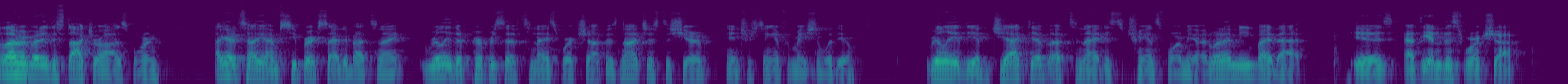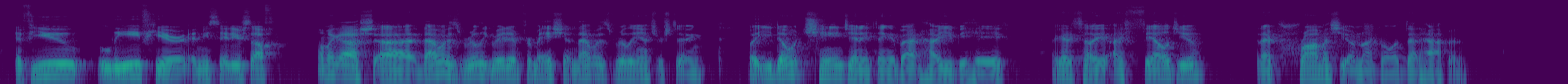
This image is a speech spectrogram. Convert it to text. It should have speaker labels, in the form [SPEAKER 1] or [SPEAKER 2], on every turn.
[SPEAKER 1] Hello, everybody. This is Dr. Osborne. I got to tell you, I'm super excited about tonight. Really, the purpose of tonight's workshop is not just to share interesting information with you. Really, the objective of tonight is to transform you. And what I mean by that is at the end of this workshop, if you leave here and you say to yourself, oh my gosh, uh, that was really great information, that was really interesting, but you don't change anything about how you behave, I got to tell you, I failed you and I promise you, I'm not going to let that happen.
